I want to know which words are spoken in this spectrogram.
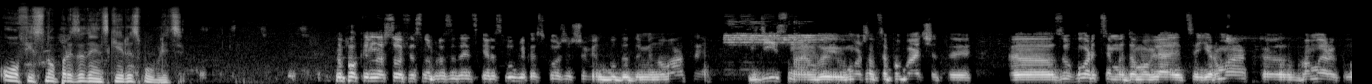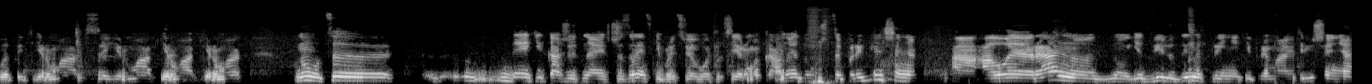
офісно-президентській республіці? Ну, поки в нас офісна президентська республіка, схоже, що він буде домінувати. І дійсно, ви можна це побачити. Е, З угорцями домовляється Єрмак, е, в Америку летить Єрмак, все Єрмак, Єрмак, Єрмак. Ну це е, деякі кажуть навіть, що Зеленський працює в офісі Єрмака. Ну я думаю, що це перебільшення. А, але реально ну є дві людини в країні, які приймають рішення.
